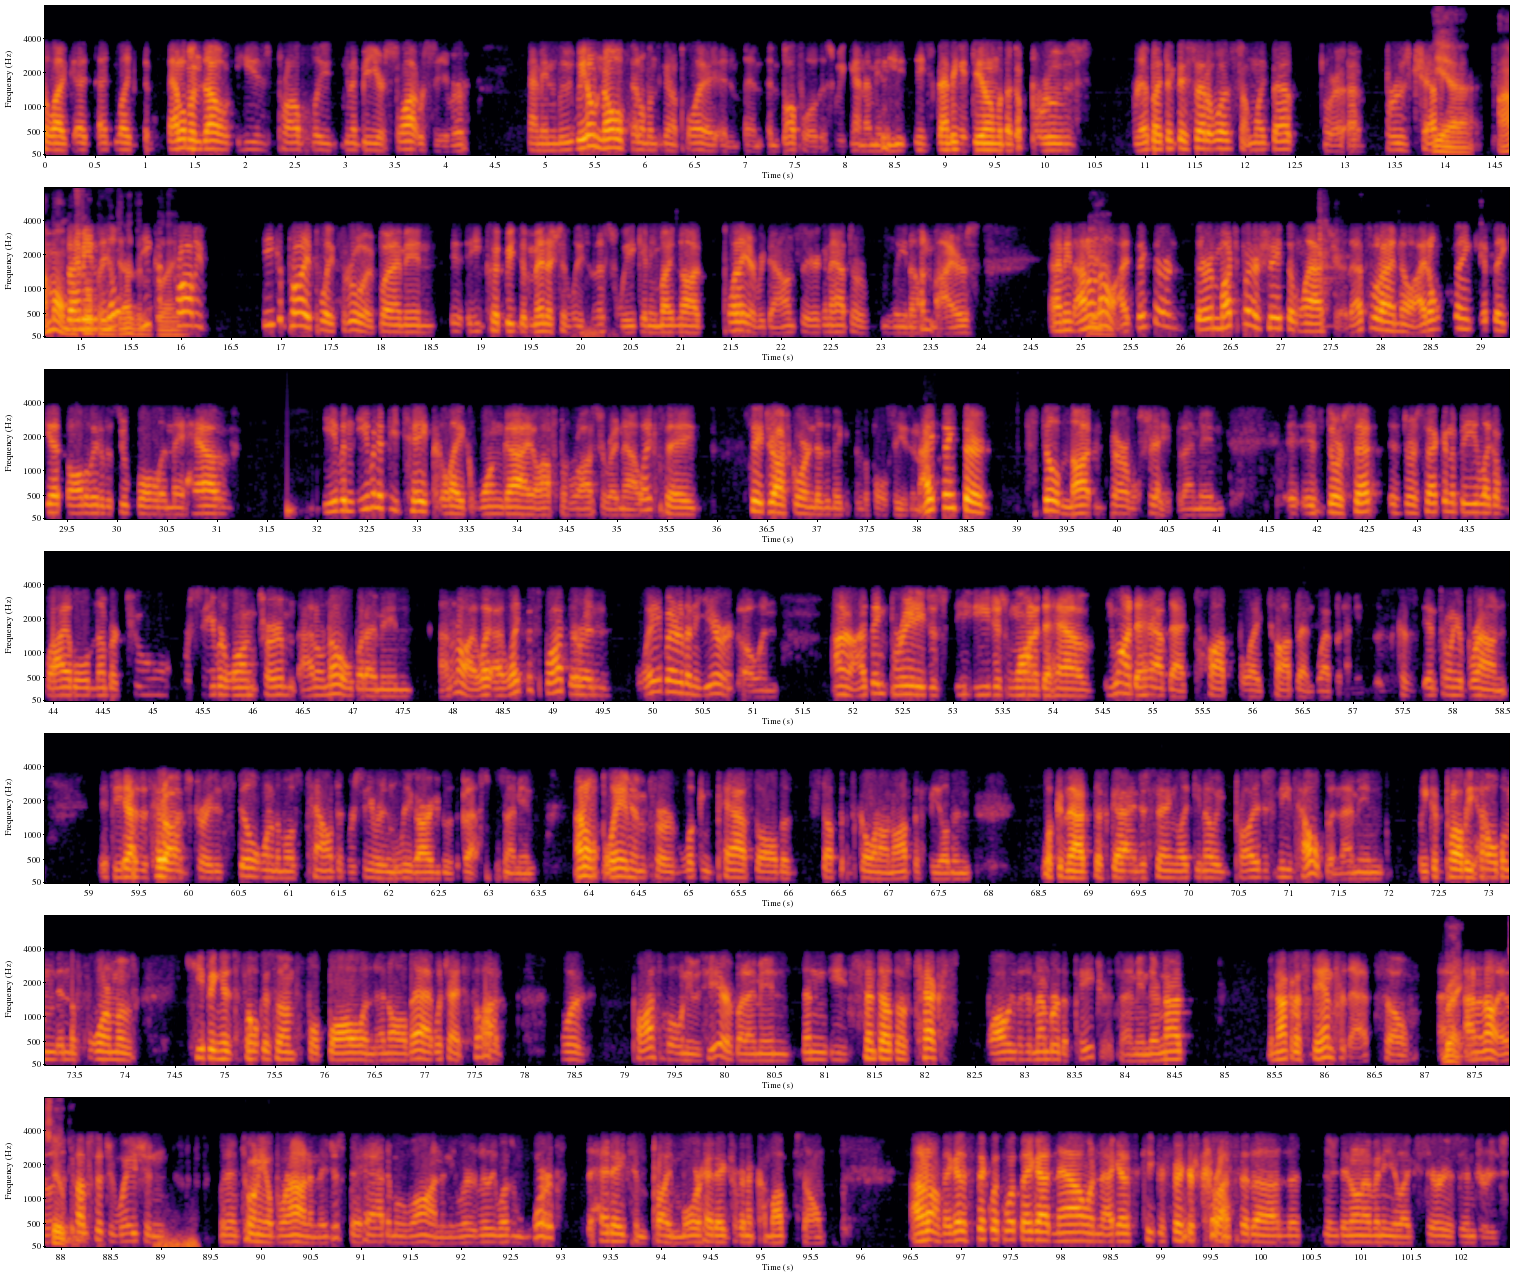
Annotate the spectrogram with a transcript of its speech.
So like, at, at, like if Edelman's out, he's probably going to be your slot receiver. I mean, we, we don't know if Edelman's going to play in, in, in Buffalo this weekend. I mean, he, he's I think he's dealing with like a bruised rib. I think they said it was something like that, or a bruised chest. Yeah, I'm almost. I mean, he doesn't he could play. probably he could probably play through it, but I mean, he could be diminished at least this week, and he might not play every down. So you're going to have to lean on Meyers. I mean, I don't Yeah. know. I think they're they're in much better shape than last year. That's what I know. I don't think if they get all the way to the Super Bowl and they have even even if you take like one guy off the roster right now, like say say Josh Gordon doesn't make it through the full season, I think they're still not in terrible shape. But I mean, is Dorsett is Dorsett going to be like a viable number two receiver long term? I don't know, but I mean, I don't know. I like I like the spot they're in way better than a year ago, and I don't know. I think Brady just he, he just wanted to have he wanted to have that top like top end weapon. I mean, because Antonio Brown, if he has his head on straight, is still one of the most talented receivers in the league, arguably the best. So, I mean, I don't blame him for looking past all the stuff that's going on off the field and looking at this guy and just saying like, you know, he probably just needs help. And I mean, we could probably help him in the form of keeping his focus on football and, and all that, which I thought was possible when he was here. But I mean, then he sent out those texts while he was a member of the Patriots. I mean, they're not they're not going to stand for that. So I, Right. I don't know. It was Stupid. a tough situation with Antonio Brown, and they just they had to move on, and he really wasn't worth the headaches, and probably more headaches were going to come up. So I don't know. They got to stick with what they got now, and I guess keep your fingers crossed that uh that they they don't have any like serious injuries.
